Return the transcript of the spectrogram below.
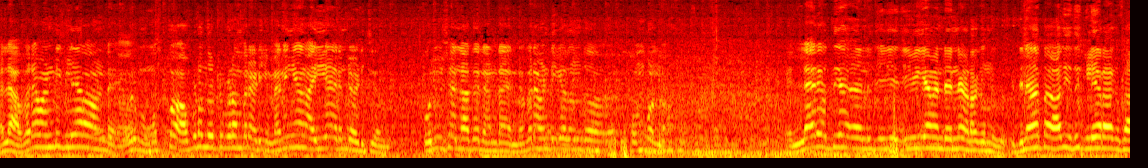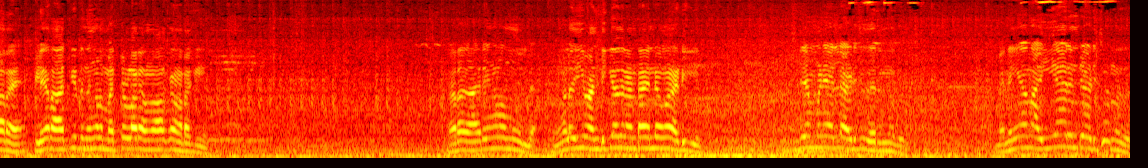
അല്ല അവരെ വണ്ടി ക്ലിയർ ആവണ്ടേ? ഒരു മൊത്തം അവിടെ തൊട്ട് ഇവിടം വരെ അടിക്കും. ഞാൻ അയ്യായിരം രൂപ അടിച്ചു തന്നു. പൊല്യൂഷൻ അല്ലാത്ത രണ്ടായിരം രൂപ. അവരെ വണ്ടിക്ക് എന്തോ കൊമ്പുണ്ടോ? എല്ലാവരും ജീവിക്കാൻ വേണ്ടി തന്നെ നടക്കുന്നത്. ഇതിനകത്ത് ആദ്യം ഇത് ക്ലിയർ ആക്കി സാറേ. ക്ലിയർ ആക്കിയിട്ട് നിങ്ങൾ മറ്റുള്ളവരെ നന്നാക്കാൻ നടക്കി. വേറെ കാര്യങ്ങളൊന്നുമില്ല. നിങ്ങൾ ഈ വണ്ടിക്കകത്ത് രണ്ടായിരം രൂപ അടിക്കും. ഇച്ചിരി മണിയല്ല അടിച്ചു തരുന്നത്. മെനങ്ങാന്ന് അയ്യായിരം രൂപ അടിച്ചു തന്നത്.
